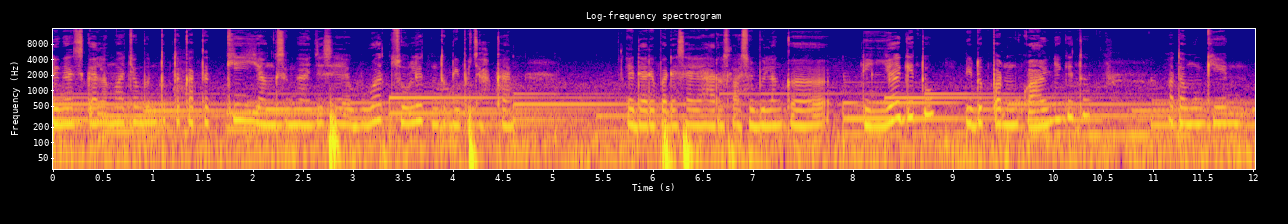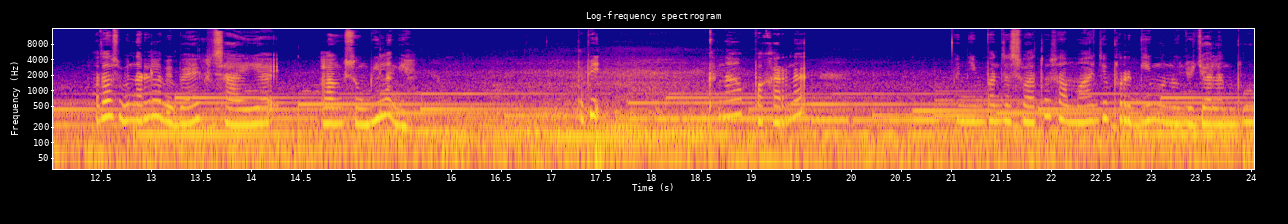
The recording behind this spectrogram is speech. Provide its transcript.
Dengan segala macam bentuk teka-teki yang sengaja saya buat sulit untuk dipecahkan. Ya daripada saya harus langsung bilang ke dia gitu di depan mukanya gitu. Atau mungkin atau sebenarnya lebih baik saya langsung bilang ya. Tapi kenapa? Karena menyimpan sesuatu sama aja pergi menuju jalan buntu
